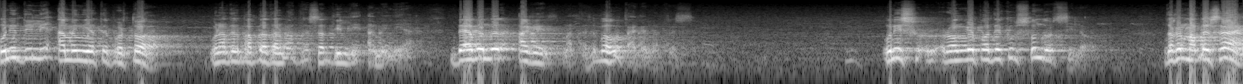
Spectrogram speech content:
উনি দিল্লি আমিনিয়াতে পড়তো। ওনাদের বাপদাদার মাদ্রাসা দিল্লি আমিনিয়া। দেবন্দের আগের মাদ্রাসা, বহুত আগের মাদ্রাসা। উনি রঙ্গে পদে খুব সুন্দর ছিল। যখন মাদ্রাসায়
